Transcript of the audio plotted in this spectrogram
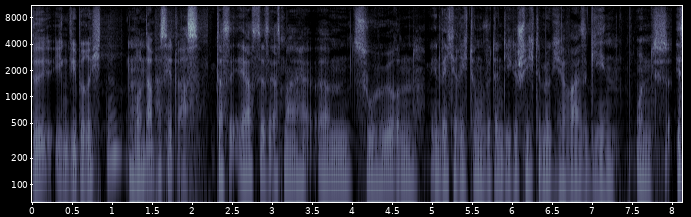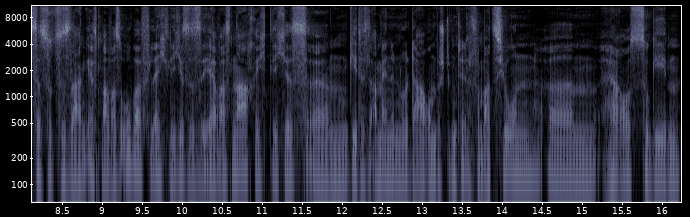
will irgendwie berichten mhm. und dann passiert was. Das erste ist erstmal ähm, zu hören, in welche Richtung wird denn die Geschichte möglicherweise gehen. Und ist das sozusagen erstmal was Oberflächliches, ist es eher was Nachrichtliches? Ähm, geht es am Ende nur darum, bestimmte Informationen ähm, herauszugeben,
